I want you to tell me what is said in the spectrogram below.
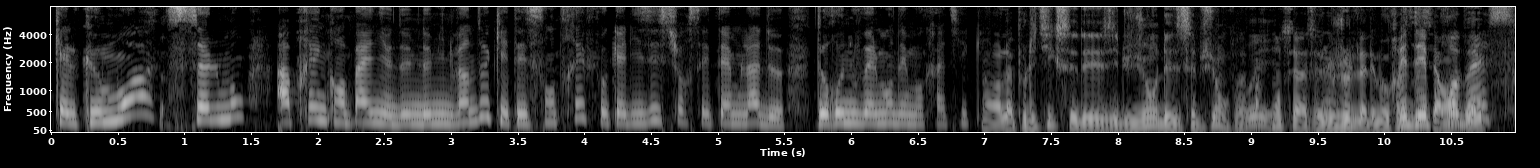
quelques mois seulement après une campagne de 2022 qui était centrée, focalisée sur ces thèmes-là de, de, renouvellement démocratique? Alors la politique, c'est des illusions et des déceptions. Par contre, c'est le jeu de la démocratie. Et des promesses.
